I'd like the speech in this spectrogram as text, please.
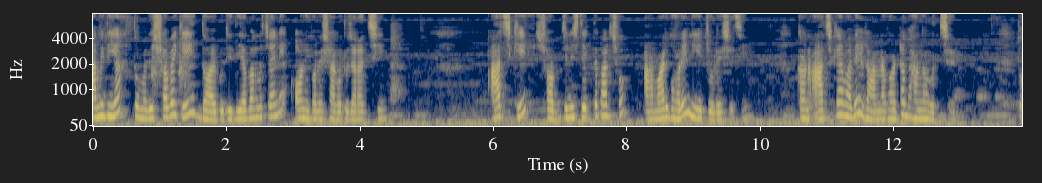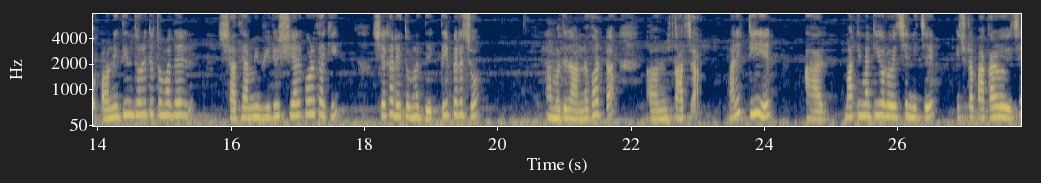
আমি দিয়া তোমাদের সবাইকে দয়াবতী দিয়া বাংলা চ্যানেলে অনেক অনেক স্বাগত জানাচ্ছি। আজকে সব জিনিস দেখতে পারছ, আমার ঘরে নিয়ে চলে এসেছি। কারণ আজকে আমাদের রান্নাঘরটা ভাঙা হচ্ছে। তো অনেক দিন ধরে তো তোমাদের সাথে আমি ভিডিও শেয়ার করে থাকি, সেখানে তোমরা দেখতেই পেরেছ আমাদের রান্নাঘরটা কাঁচা মানে টিনের, আর মাটি মাটিও রয়েছে নিচে, কিছুটা পাকা রয়েছে।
